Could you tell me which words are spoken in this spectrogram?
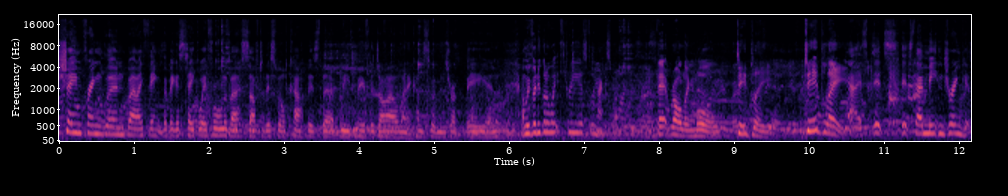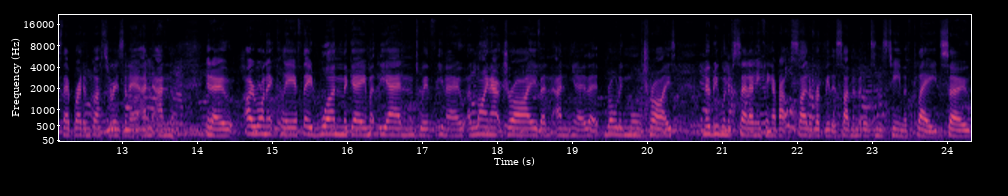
shame for England, but I think the biggest takeaway for all of us after this World Cup is that we've moved the dial when it comes to women's rugby, and, and we've only got to wait three years for the next one. That rolling maul, deadly, deadly. Yeah, it's, it's it's their meat and drink. It's their bread and butter, isn't it? And and you know, ironically, if they'd won the game at the end with you know a line out drive and and you know that rolling maul tries, nobody would have said anything about the side of rugby that Simon Middleton's team have played. So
